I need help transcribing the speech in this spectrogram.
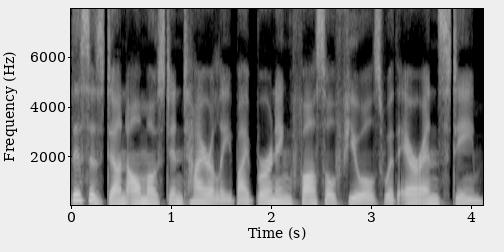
This is done almost entirely by burning fossil fuels with air and steam,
